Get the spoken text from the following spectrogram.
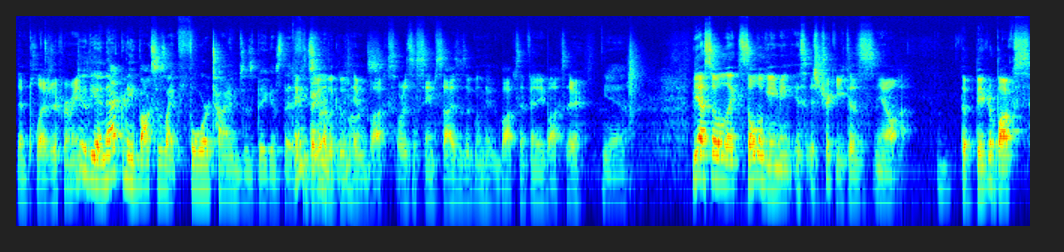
than pleasure for me. Dude, the Anachrony box is like four times as big as the. I think it's bigger than the Gloomhaven box, or it's the same size as the Gloomhaven box, Infinity box there. Yeah. Yeah, so like solo gaming is, is tricky because you know the bigger box,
